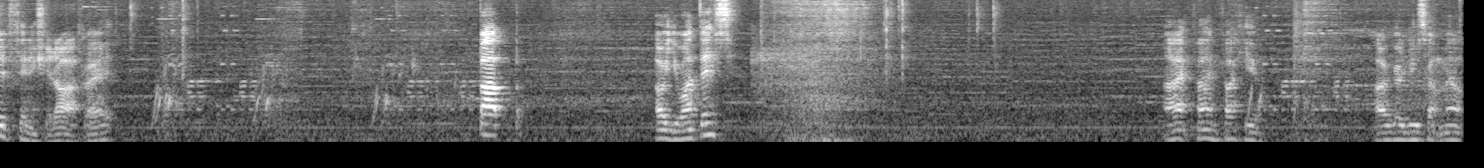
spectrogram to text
Should finish it off, right? Bop! Oh, you want this? Alright, fine, fuck you. I'll go do something else.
